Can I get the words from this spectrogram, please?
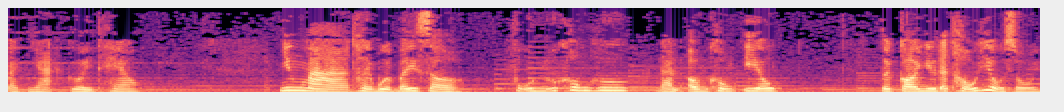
Bạch Nhạn cười theo. Nhưng mà thời buổi bây giờ Phụ nữ không hư, đàn ông không yêu. Tôi coi như đã thấu hiểu rồi.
